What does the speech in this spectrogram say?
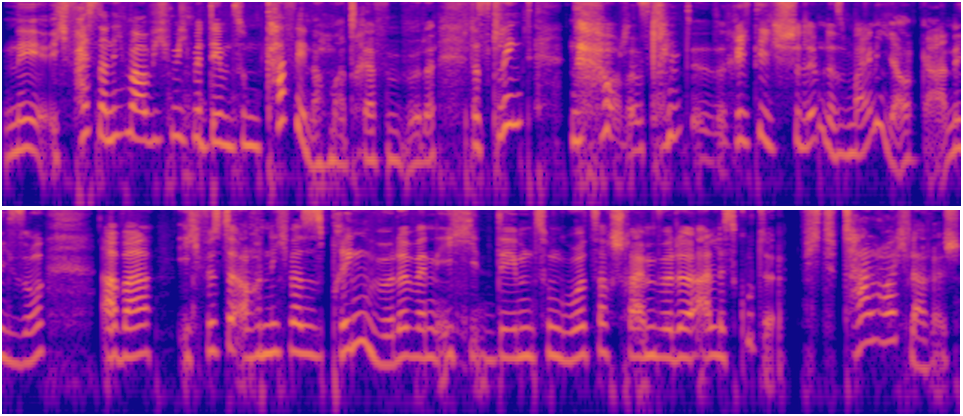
nee, ich weiß noch nicht mal, ob ich mich mit dem zum Kaffee nochmal treffen würde. Das klingt, oh, das klingt richtig schlimm, das meine ich auch gar nicht so. Aber ich wüsste auch nicht, was es bringen würde, wenn ich dem zum Geburtstag schreiben würde, alles Gute. Finde ich total heuchlerisch.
